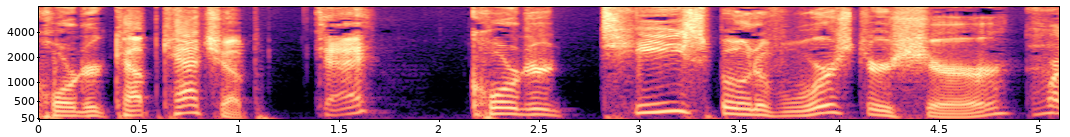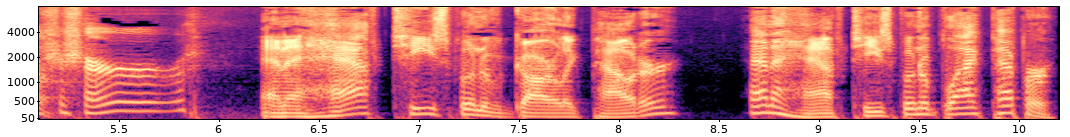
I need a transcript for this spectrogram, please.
quarter cup ketchup, Okay. quarter teaspoon of Worcestershire, For sure. and a half teaspoon of garlic powder, and a half teaspoon of black pepper.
